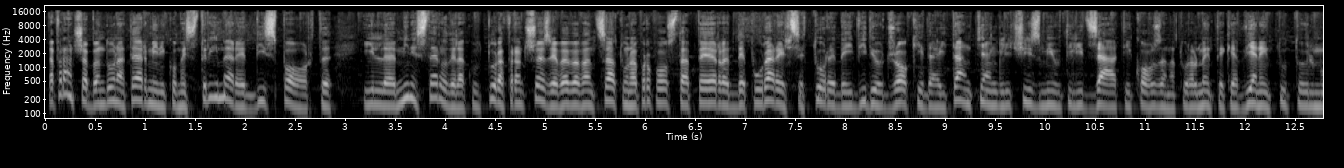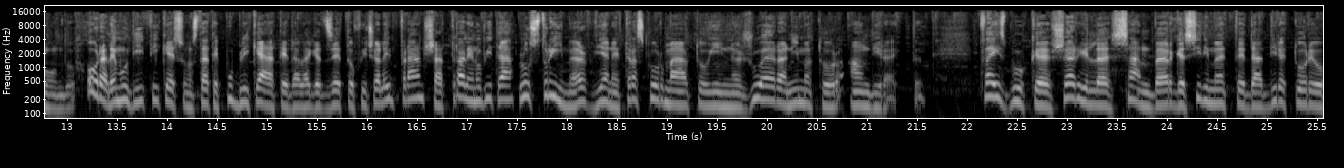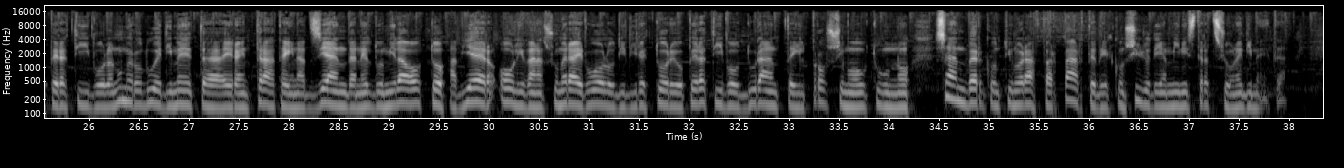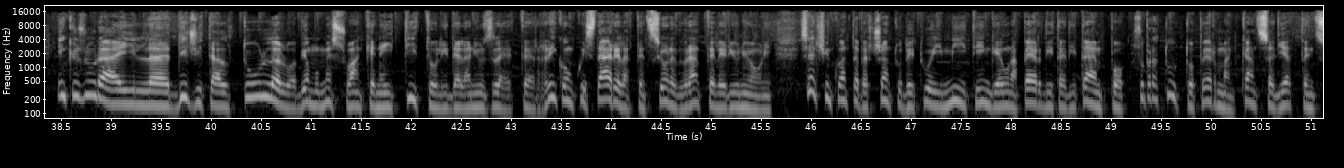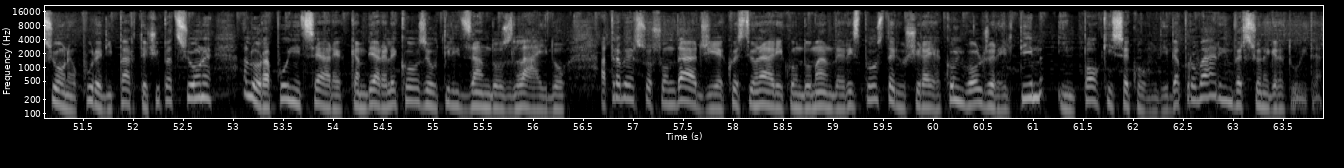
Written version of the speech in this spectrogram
La Francia abbandona termini come streamer e di-sport. Il Ministero della Cultura francese aveva avanzato una proposta per depurare il settore dei videogiochi dai tanti anglicismi utilizzati, cosa naturalmente che avviene in tutto il mondo. Ora le modifiche sono state pubblicate dalla Gazzetta Ufficiale in Francia. Tra le novità, lo streamer viene trasformato in joueur animateur en direct. Facebook, Sheryl Sandberg si dimette da direttore operativo. La numero due di Meta era entrata in azienda nel 2008. Javier Olivan assumerà il ruolo di direttore operativo durante il prossimo autunno. Sandberg continuerà a far parte del consiglio di amministrazione di Meta. In chiusura il Digital Tool, lo abbiamo messo anche nei titoli della newsletter, riconquistare l'attenzione durante le riunioni. Se il 50% dei tuoi meeting è una perdita di tempo, soprattutto per mancanza di attenzione oppure di partecipazione, allora puoi iniziare a cambiare le cose utilizzando Slido. Attraverso sondaggi e questionari con domande e risposte riuscirai a coinvolgere il team in pochi secondi, da provare in versione gratuita.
